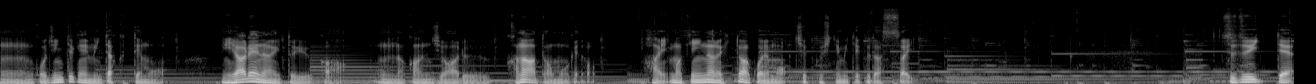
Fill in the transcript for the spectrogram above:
うん、個人的には見たくても見られないというか、こんな感じはあるかなとは思うけど、はい、まあ気になる人はこれもチェックしてみてください。続いて、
